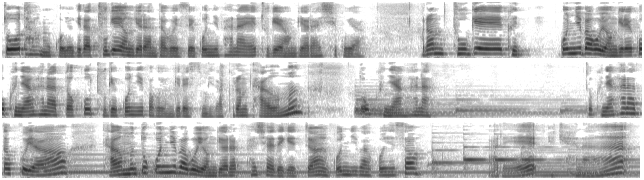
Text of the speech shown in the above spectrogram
또 다음 코 여기다 두 개 연결한다고 했어요. 꽃잎 하나에 두 개 연결하시고요. 그럼 두개 그, 꽃잎하고 연결했고 그냥 하나 떴고 두 개 꽃잎하고 연결했습니다. 그럼 다음은 또 그냥 하나 또 그냥 하나 떴고요. 다음은 또 꽃잎하고 연결하셔야 되겠죠. 꽃잎하고 해서 아래 이렇게 하나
